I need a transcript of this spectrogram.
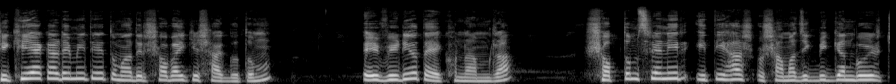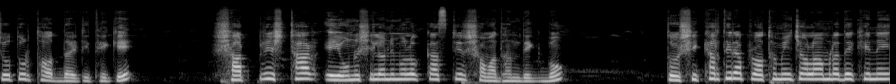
শিখি একাডেমিতে তোমাদের সবাইকে স্বাগতম। এই ভিডিওতে এখন আমরা সপ্তম শ্রেণির ইতিহাস ও সামাজিক বিজ্ঞান বইয়ের চতুর্থ অধ্যায়টি থেকে ষাট পৃষ্ঠার এই অনুশীলনীমূলক কাজটির সমাধান দেখব। তো শিক্ষার্থীরা প্রথমেই চলো আমরা দেখে নেই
